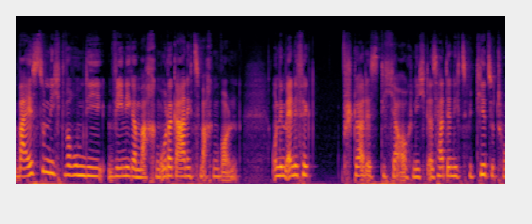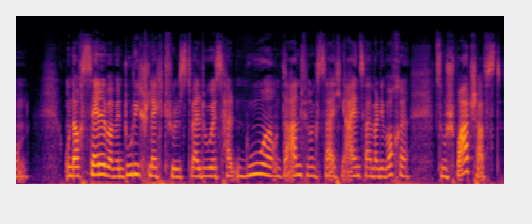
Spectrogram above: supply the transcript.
weißt du nicht, warum die weniger machen oder gar nichts machen wollen. Und im Endeffekt stört es dich ja auch nicht. Es hat ja nichts mit dir zu tun. Und auch selber, wenn du dich schlecht fühlst, weil du es halt nur unter Anführungszeichen ein, zweimal die Woche zum Sport schaffst,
